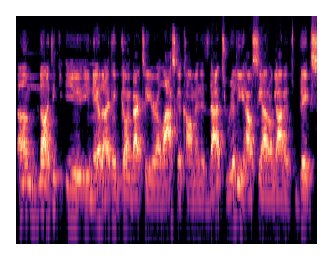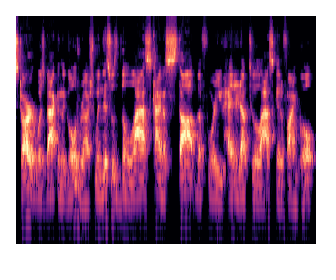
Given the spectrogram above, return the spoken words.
Um, no, I think you you nailed it. I think going back to your Alaska comment is that's really how Seattle got its big start was back in the gold rush when this was the last kind of stop before you headed up to Alaska to find gold.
